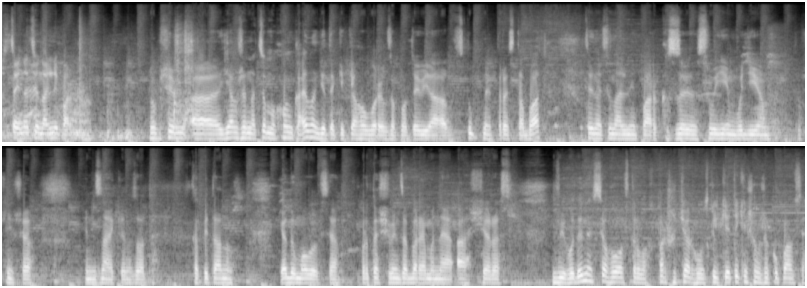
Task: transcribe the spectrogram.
в цей національний парк. В общем, е, я вже на цьому Хонг-Айленді, так як я говорив, заплатив я вступний 300 бат. Цей національний парк з своїм водієм, точніше, я не знаю, як його назвати, капітаном. Я домовився про те, що він забере мене аж через дві години з цього острова. В першу чергу, оскільки я тільки що вже купався.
